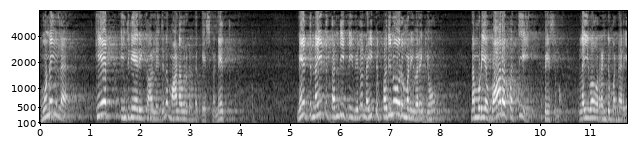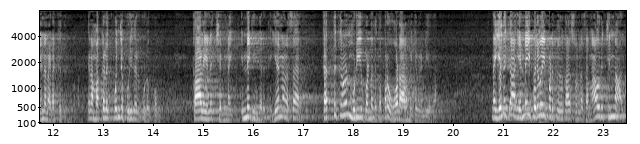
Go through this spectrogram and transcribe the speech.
முனையில் கேப் இன்ஜினியரிங் காலேஜில் மாணவர்கள்ட்ட பேசினேன் நேற்று நேற்று நைட்டு தந்தி டிவியில் நைட்டு பதினோரு மணி வரைக்கும் நம்முடைய வார பற்றி பேசணும். லைவாக ஒரு ரெண்டு மணி நேரம். என்ன நடக்குது? ஏன்னா மக்களுக்கு கொஞ்சம் புரிதல் கொடுப்போம். காலையில் சென்னை. இன்னைக்கு இங்கே இருக்குது ஏன்னா சார் கற்றுக்கணும்னு முடிவு பண்ணதுக்கப்புறம் ஓட ஆரம்பிக்க வேண்டியதுதான். நான் எதுக்காக என்னை பெருமைப்படுத்துறதுக்காக சொல்ல சார் நான் ஒரு சின்ன ஆள்.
